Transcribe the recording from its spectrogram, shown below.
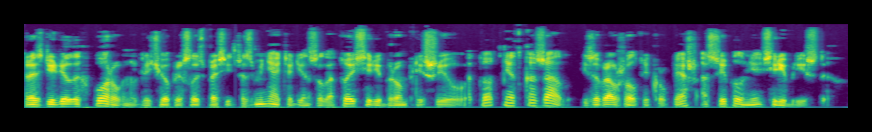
Разделил их поровну, для чего пришлось просить разменять один золотой серебром плешивого. Тот не отказал и, забрав желтый крупляж, осыпал мне серебристых.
